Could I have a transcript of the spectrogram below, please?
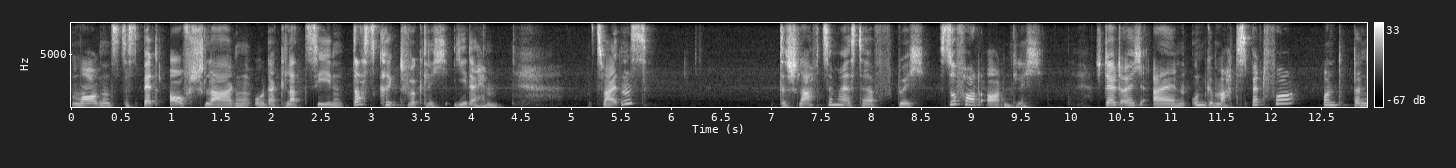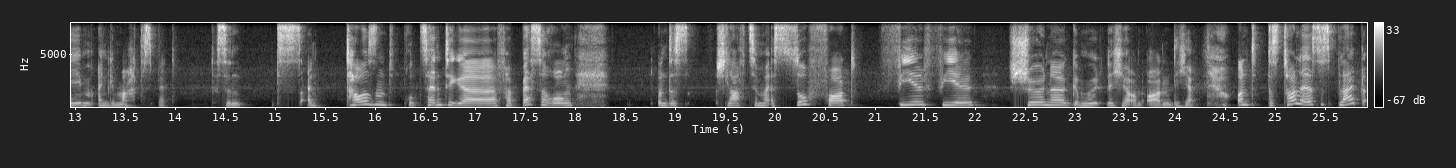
morgens das Bett aufschlagen oder glatt ziehen, das kriegt wirklich jeder hin. Zweitens, das Schlafzimmer ist dadurch sofort ordentlich. Stellt euch ein ungemachtes Bett vor und daneben ein gemachtes Bett. Das, sind, das ist eine tausendprozentige Verbesserung und das Schlafzimmer ist sofort viel, viel schöner, gemütlicher und ordentlicher. Und das Tolle ist, es bleibt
